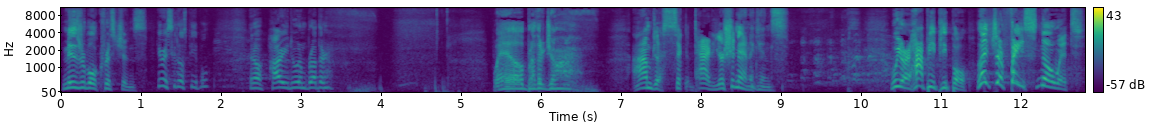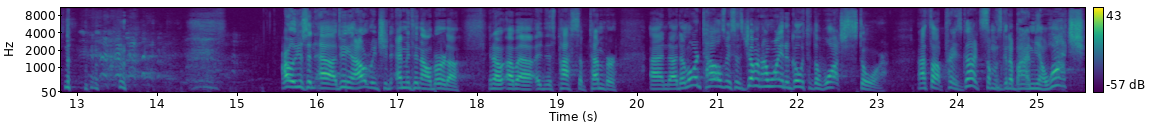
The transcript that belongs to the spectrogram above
miserable Christians. You ever see those people? You know, how are you doing, brother? Well, brother John, I'm just sick and tired of your shenanigans. we are happy people. Let your face know it. I was just in, uh, doing an outreach in Edmonton, Alberta, you know, uh, in this past September. And uh, the Lord tells me, He says, John, I want you to go to the watch store. And I thought, praise God, someone's going to buy me a watch.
